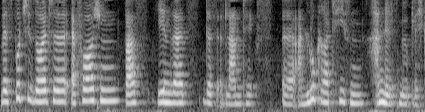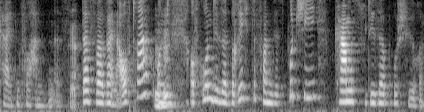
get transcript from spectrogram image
Vespucci sollte erforschen, was jenseits des Atlantiks äh, an lukrativen Handelsmöglichkeiten vorhanden ist. Ja. Das war sein Auftrag und aufgrund dieser Berichte von Vespucci kam es zu dieser Broschüre.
